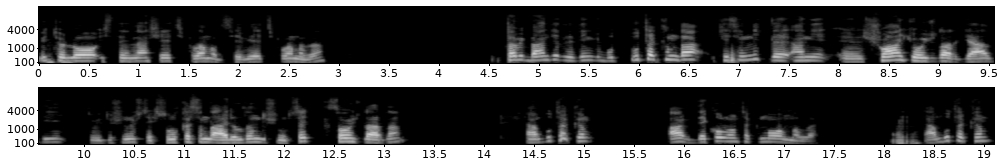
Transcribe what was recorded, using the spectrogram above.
Bir türlü o istenilen şeye çıkılamadı, seviyeye çıkılamadı. Tabii bence dediğim gibi bu, bu takımda kesinlikle hani e, şu anki oyuncular geldiği gibi düşünürsek, Sulukas'ın da ayrıldığını düşünürsek kısa oyunculardan yani bu takım abi Dekolon takımı olmalı. Aynen. Yani bu takım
